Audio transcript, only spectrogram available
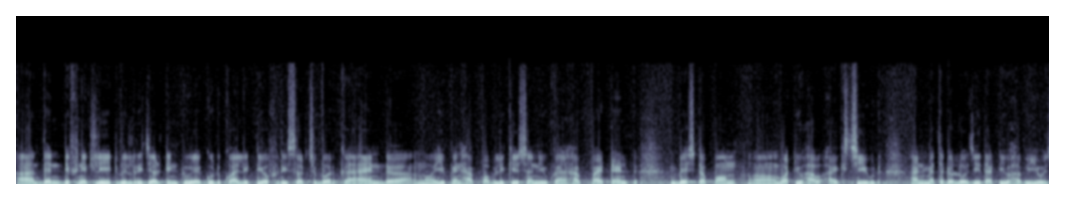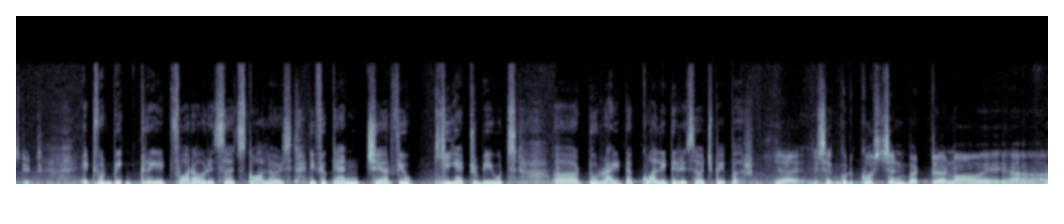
uh, then definitely it will result into a good quality of research work and uh, no you can have publication you can have patent based upon what you have achieved and methodology that you have used it. It would be great for our research scholars if you can share few key attributes uh, to write a quality research paper? Yeah, it's a good question, but uh, no, uh,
